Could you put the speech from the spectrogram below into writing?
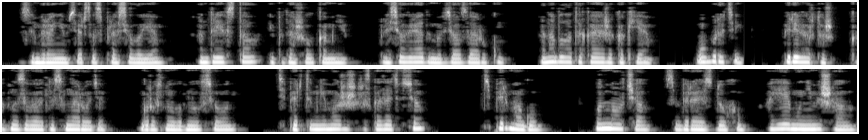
— с замиранием сердца спросила я. Андрей встал и подошел ко мне. Присел рядом и взял за руку. Она была такая же, как я. Оборотень? Перевертыш, как называют нас в народе. Грустно улыбнулся он. Теперь ты мне можешь рассказать все? Теперь могу. Он молчал, собираясь с духом, а я ему не мешала,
